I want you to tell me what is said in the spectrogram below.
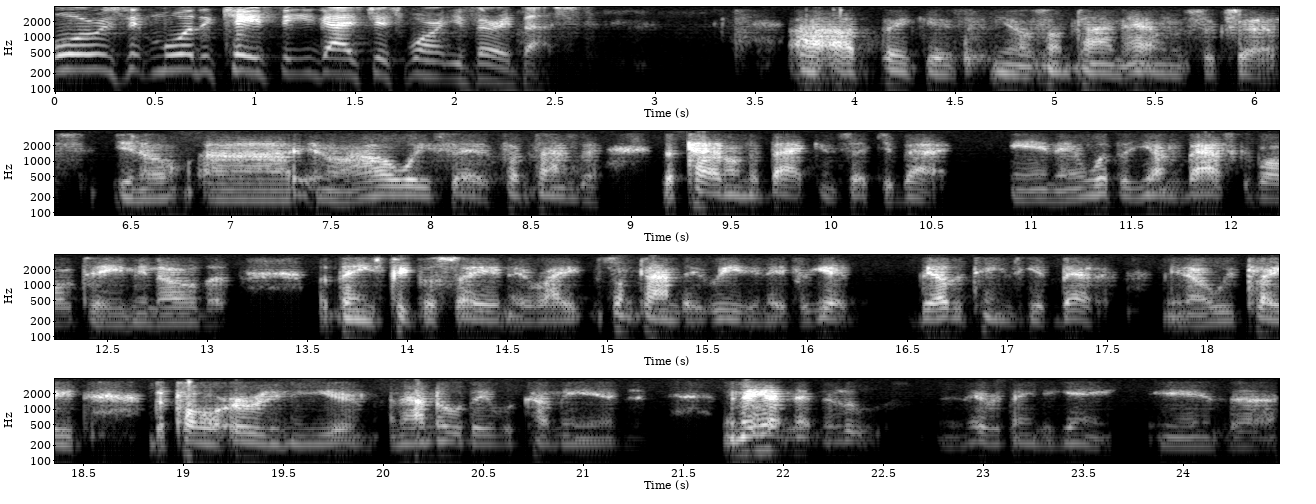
Or is it more the case that you guys just weren't your very best? I think it's you know sometimes having success. You know, uh, you know I always say sometimes the, the pat on the back can set you back. And and with a young basketball team, you know the the things people say and they write. Sometimes they read and they forget the other teams get better. You know, we played DePaul early in the year, and I know they would come in, and, and they had nothing to lose and everything to gain. And uh,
